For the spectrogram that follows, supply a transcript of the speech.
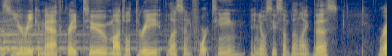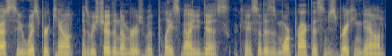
This is Eureka Math, Grade 2, Module 3, Lesson 14, and you'll see something like this. We're asked to whisper count as we show the numbers with place value discs. Okay, so this is more practice than just breaking down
